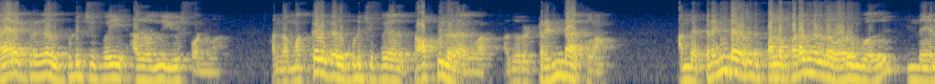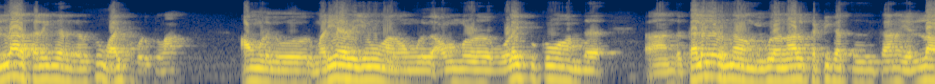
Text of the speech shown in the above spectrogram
டைரக்டருக்கு அது பிடிச்சி போய் அதை வந்து யூஸ் பண்ணலாம். அந்த மக்களுக்கு அது பிடிச்சி போய் அது பாப்புலர் ஆகலாம். அது ஒரு ட்ரெண்ட் ஆக்கலாம். அந்த ட்ரெண்டை வந்து பல படங்களில் வரும்போது இந்த எல்லா கலைஞர்களுக்கும் வாய்ப்பு கொடுக்கலாம். அவங்களுக்கு ஒரு மரியாதையும் அவங்களுக்கு அவங்களோட உழைப்புக்கும் அந்த அந்த கலையை வந்து அவங்க இவ்வளோ நாள் கட்டி காத்ததுக்கான எல்லா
